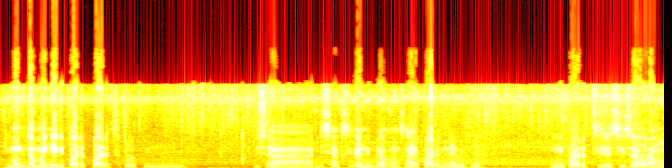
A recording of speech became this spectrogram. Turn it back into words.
Cuman kita mainnya di parit-parit seperti bisa disaksikan di belakang saya paritnya guys ya. Ini parit sisa-sisa orang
